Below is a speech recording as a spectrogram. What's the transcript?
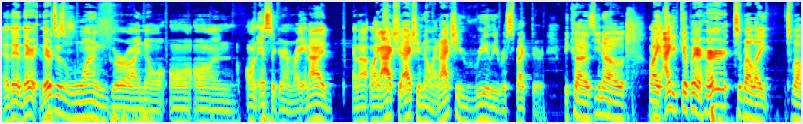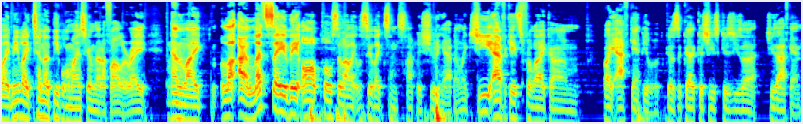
there, there there's this one girl I know on on on Instagram, right? And I and I like I actually I actually know her, and I actually really respect her because you know, like I could compare her to about like to about like maybe like ten other people on my Instagram that I follow, right? And like, l- all right, let's say they all post about like, let's say like some type of shooting happened. Like she advocates for like um like Afghan people because because she's because she's uh she's Afghan.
